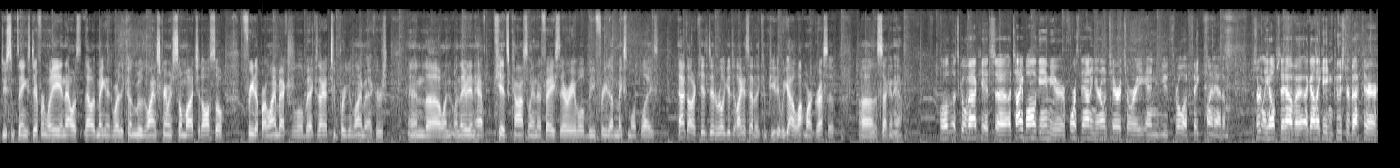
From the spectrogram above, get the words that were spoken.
do some things differently, and that was that was making it where they couldn't move the line of scrimmage so much. It also freed up our linebackers a little bit because I got two pretty good linebackers, and uh, when when they didn't have kids constantly in their face, they were able to be freed up and make some more plays. And I thought our kids did a really good job. Like I said, they competed. We got a lot more aggressive uh, the second half. Well, let's go back. It's a, a, tie ball game. You're fourth down in your own territory, and you throw a fake punt at them. It certainly helps to have a, a guy like Aiden Kuster back there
